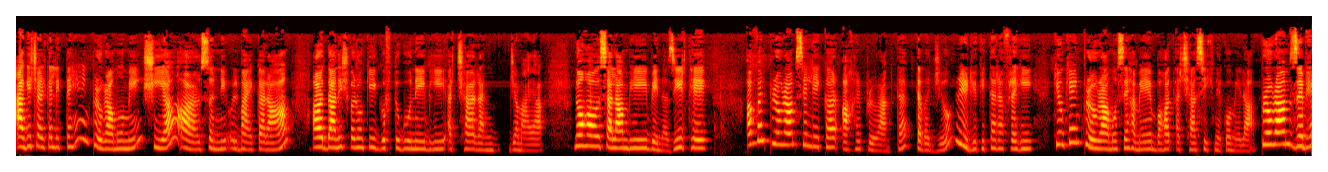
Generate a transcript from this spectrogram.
آگے چل کر لکھتے ہیں، ان پروگراموں میں شیعہ اور سنی علماء کرام اور دانشوروں کی گفتگو نے بھی اچھا رنگ جمایا۔ نوحہ سلام بھی بے نظیر تھے۔ اول پروگرام سے لے کر آخر پروگرام تک توجہ ریڈیو کی طرف رہی، کیونکہ ان پروگراموں سے ہمیں بہت اچھا سیکھنے کو ملا۔ پروگرام ذبح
